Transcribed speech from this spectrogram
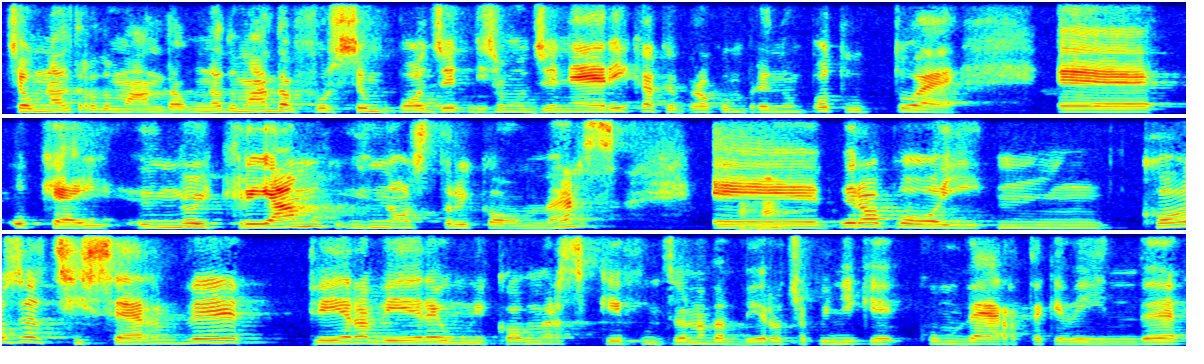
cioè un'altra domanda, una domanda forse un po' diciamo generica che però comprende un po' tutto è eh, ok, noi creiamo il nostro e-commerce, eh, uh-huh. però poi mh, cosa ci serve per avere un e-commerce che funziona davvero, cioè quindi che converte, che vende,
